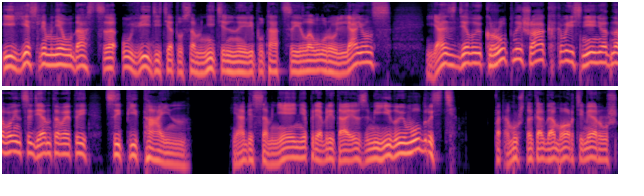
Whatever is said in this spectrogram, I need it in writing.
и если мне удастся увидеть эту сомнительной репутации Лауру Ляйонс, я сделаю крупный шаг к выяснению одного инцидента в этой цепи тайн. Я без сомнения приобретаю змеиную мудрость, потому что когда Мортимер уж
